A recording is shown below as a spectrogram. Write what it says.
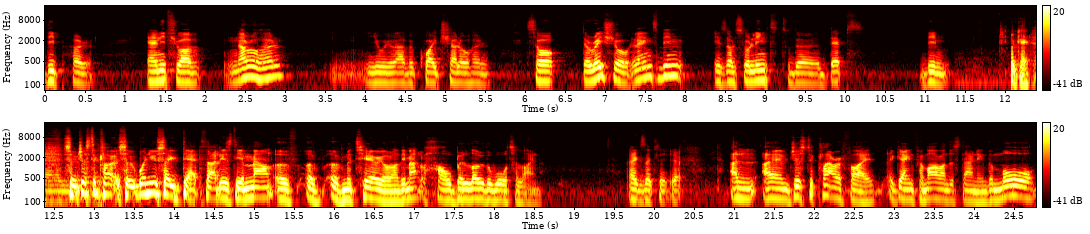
deep hull, and if you have narrow hull, you will have a quite shallow hull. So the ratio length beam is also linked to the depth beam. Okay, um, so just to clarify, so when you say depth, that is the amount of, of, of material or the amount of hull below the waterline. Exactly, yeah. And um, just to clarify, again, from our understanding, the more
